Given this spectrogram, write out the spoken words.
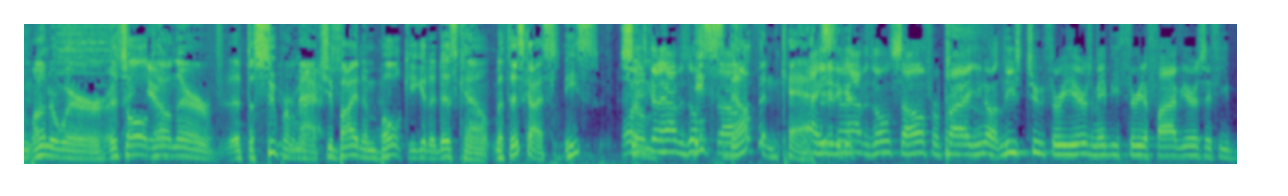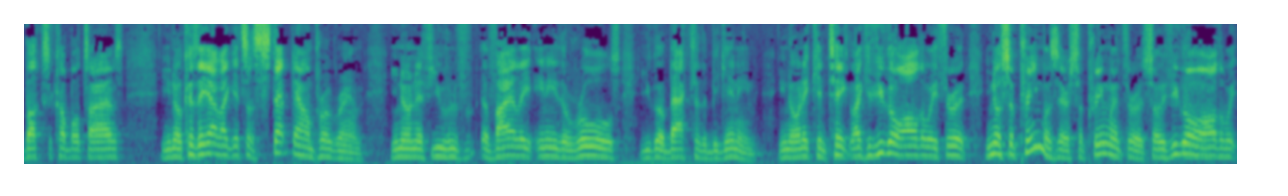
Some underwear. It's all you. down there at the Supermax. Supermax. You buy it in bulk, you get a discount. But this guy's he's Well, he's going to have his own he's cell. snuffing Yeah, cats. he's going to have his own cell for probably you know at least two, three years, maybe three to five years if he bucks a couple of times. You know, because they got like it's a step down program. You know, and if you violate any of the rules, you go back to the beginning. You know, and it can take like if you go all the way through it. You know, Supreme was there. Supreme went through it. So if you go all the way,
